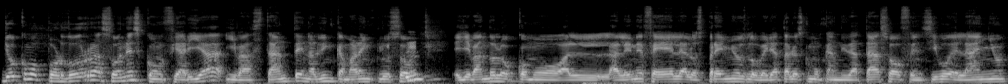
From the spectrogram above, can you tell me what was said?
yo como por dos razones confiaría y bastante en Alvin Camara, incluso eh, llevándolo como al, NFL, a los premios, lo vería tal vez como candidatazo a ofensivo del año.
